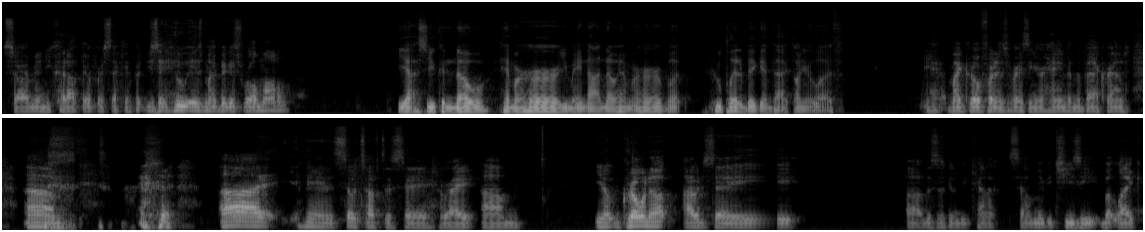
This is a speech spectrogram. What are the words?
Sorry, man, you cut out there for a second, but you say who is my biggest role model? Yeah, so you can know him or her. You may not know him or her, but who played a big impact on your life? Yeah, my girlfriend is raising her hand in the background. Um, uh, man, it's so tough to say, right? Um, you know, growing up, I would say uh, this is going to be kind of sound maybe cheesy, but like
